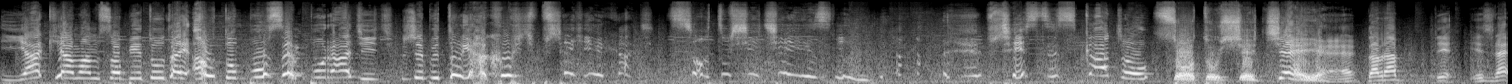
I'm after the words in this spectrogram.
Jak ja mam sobie tutaj autobusem poradzić, żeby to jakoś przejechać? Co tu się dzieje z nim? Wszyscy skaczą! Co tu się dzieje? Dobra, je, jest źle.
